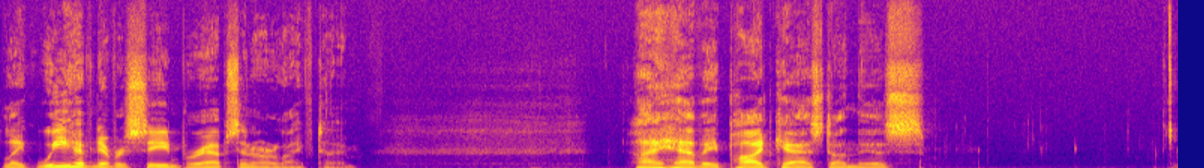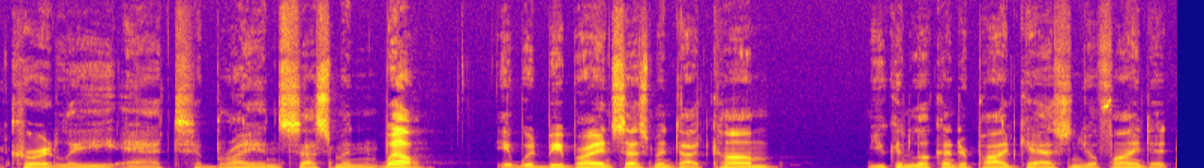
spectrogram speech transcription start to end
like we have never seen perhaps in our lifetime. I have a podcast on this currently at Brian Sussman. Well, it would be briansussman.com. You can look under podcasts and you'll find it.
